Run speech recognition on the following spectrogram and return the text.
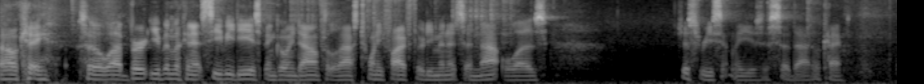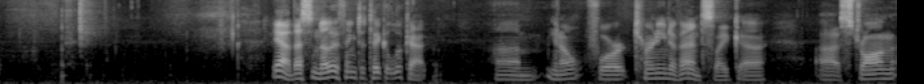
Okay, so uh, Bert, you've been looking at CVD. It's been going down for the last 25, 30 minutes, and that was just recently. You just said that. Okay. Yeah, that's another thing to take a look at. Um, you know, for turning events like uh, uh, strong,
